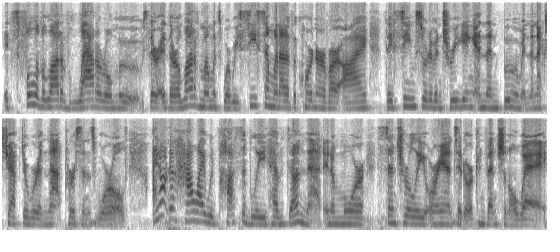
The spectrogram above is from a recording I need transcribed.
it's full of a lot of lateral moves. There, there are a lot of moments where we see someone out of the corner of our eye, they seem sort of intriguing, and then boom, in the next chapter we're in that person's world. I don't know how I would possibly have done that in a more centrally oriented or conventional way.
